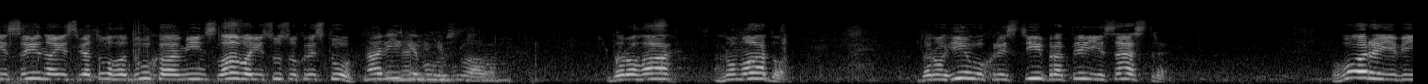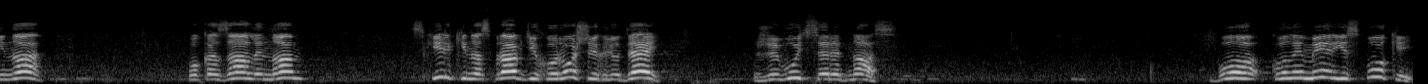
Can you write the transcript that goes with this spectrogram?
І Сина, і Святого Духа. Амінь. Слава Ісусу Христу! Навіки Богу слава. Дорога громадо, дорогі у Христі, брати і сестри, горе і війна показали нам, скільки насправді хороших людей живуть серед нас. Бо коли мир і спокій,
